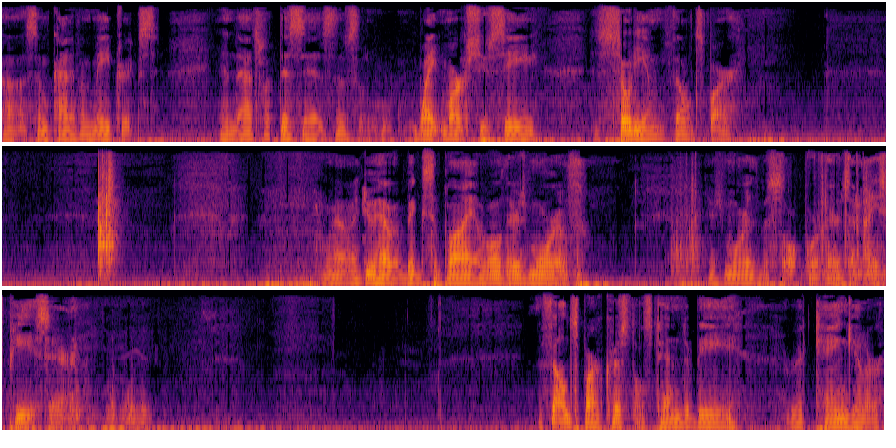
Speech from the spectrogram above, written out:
uh, some kind of a matrix and that's what this is. Those white marks you see sodium feldspar. Well, I do have a big supply of, oh, there's more of, there's more of the basalt board. There's a nice piece there. The feldspar crystals tend to be rectangular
